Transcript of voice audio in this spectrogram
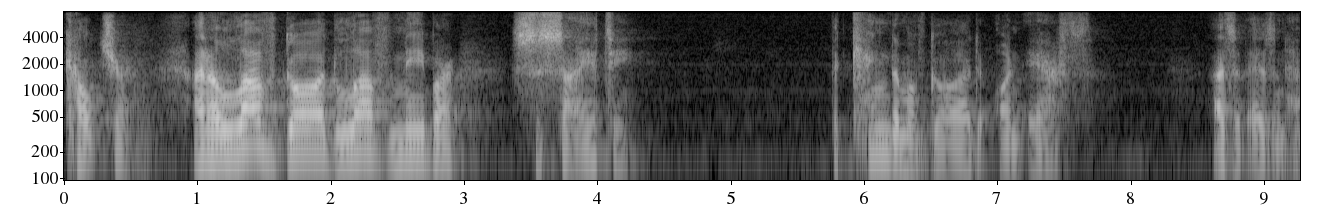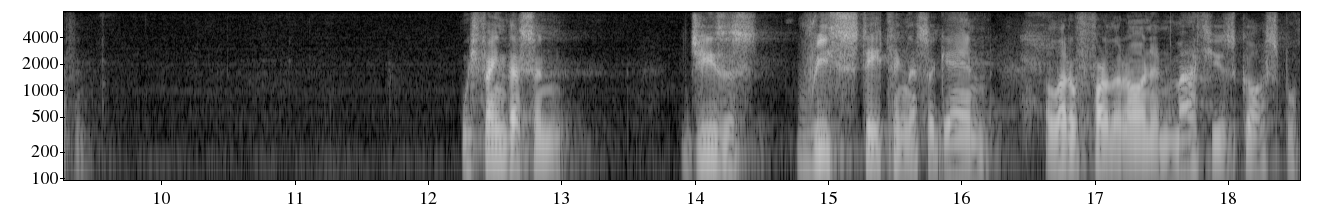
culture and a love God, love neighbor society the kingdom of God on earth as it is in heaven. We find this in Jesus restating this again a little further on in Matthew's gospel.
